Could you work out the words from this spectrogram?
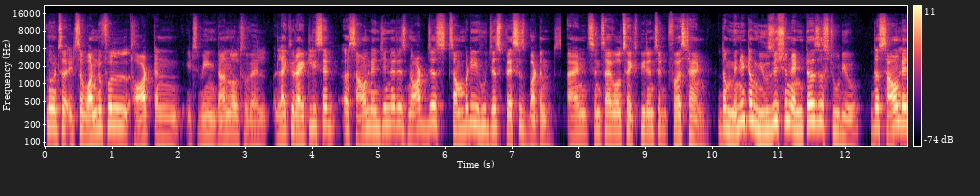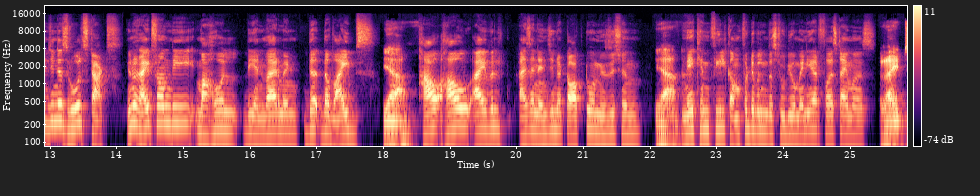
No, it's a it's a wonderful thought and it's being done also well. Like you rightly said, a sound engineer is not just somebody who just presses buttons. And since I've also experienced it firsthand, the minute a musician enters a studio, the sound engineer's role starts. You know, right from the mahol, the environment, the the vibes, Yeah, how how I will as an engineer talk to a musician, yeah, make him feel comfortable in the studio. Many are first timers. right.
